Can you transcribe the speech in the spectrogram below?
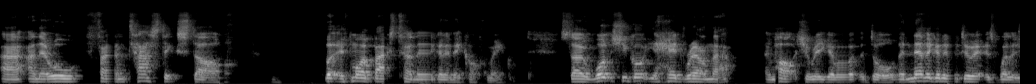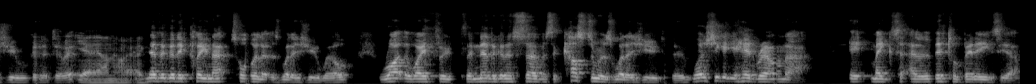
uh, and they're all fantastic staff. But if my back's turned, they're going to nick off me. So once you've got your head round that and parks your ego at the door, they're never going to do it as well as you were going to do it. Yeah, I know. I, Never going to clean that toilet as well as you will, right the way through. They're never going to service a customer as well as you do. Once you get your head around that, it makes it a little bit easier.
